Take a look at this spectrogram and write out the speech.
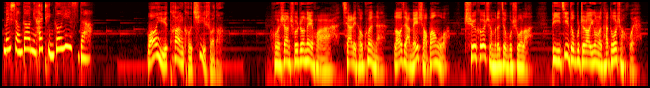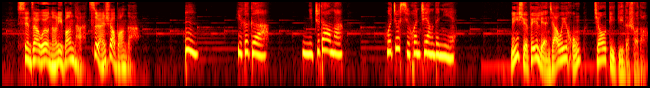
没想到你还挺够意思的。’”王宇叹口气说道：“我上初中那会儿，家里头困难，老贾没少帮我，吃喝什么的就不说了，笔记都不知道用了他多少回。现在我有能力帮他，自然是要帮的。”“嗯，宇哥哥，你知道吗？”我就喜欢这样的你。林雪飞脸颊微红，娇滴滴的说道。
